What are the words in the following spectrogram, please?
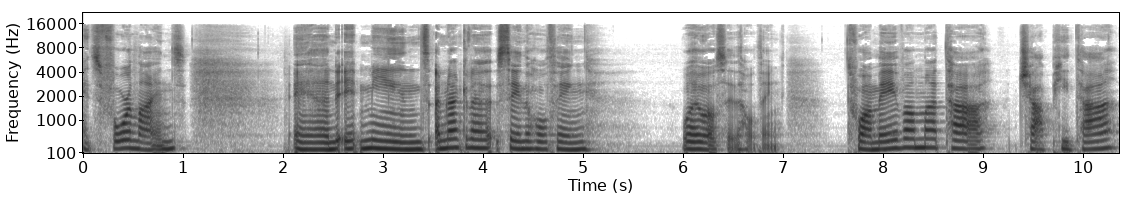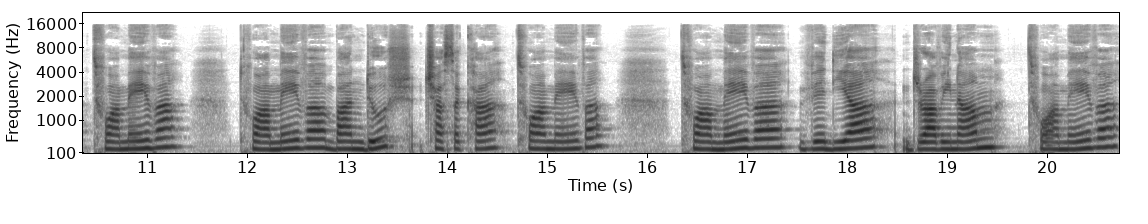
It's four lines. And it means, I'm not going to say the whole thing. Well, I will say the whole thing. Twameva mata chapita. Twameva, twameva bandush chasaka. Twameva, twameva vidya dravinam. Twameva,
